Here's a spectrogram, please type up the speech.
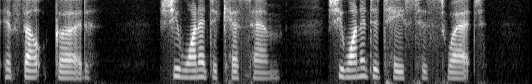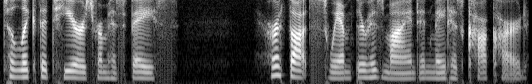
It felt good. She wanted to kiss him. She wanted to taste his sweat, to lick the tears from his face. Her thoughts swam through his mind and made his cock hard.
